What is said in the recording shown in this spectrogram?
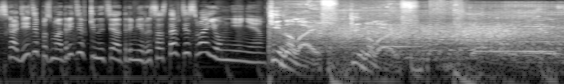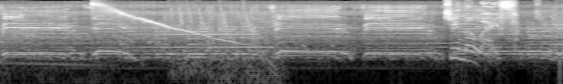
Сходите, посмотрите в кинотеатре «Мир» и составьте свое мнение. Кинолайф. Кинолайф. Кинолайф.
